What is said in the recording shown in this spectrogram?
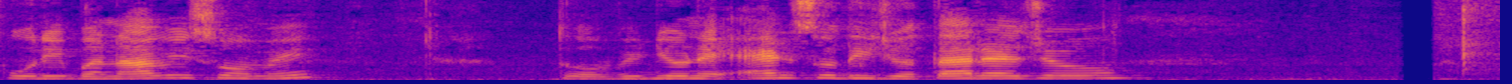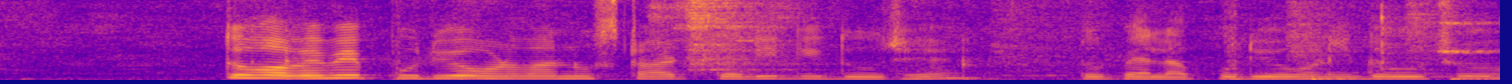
પૂરી બનાવીશું અમે. તો વિડીયોને એન્ડ સુધી જોતા રહેજો. તો હવે મેં પૂરીઓ વણવાનું સ્ટાર્ટ કરી દીધું છે. તો પહેલાં પૂરીઓ વણી દઉં છું.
